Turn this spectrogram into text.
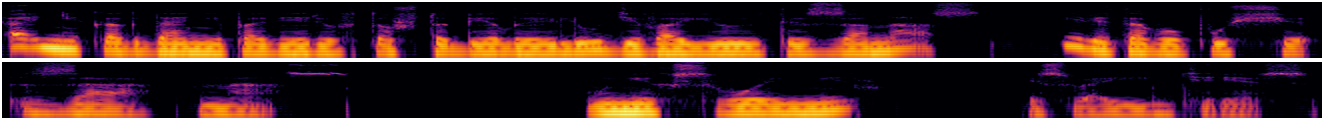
Я никогда не поверю в то, что белые люди воюют из-за нас или того пуще за нас. У них свой мир и свои интересы.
